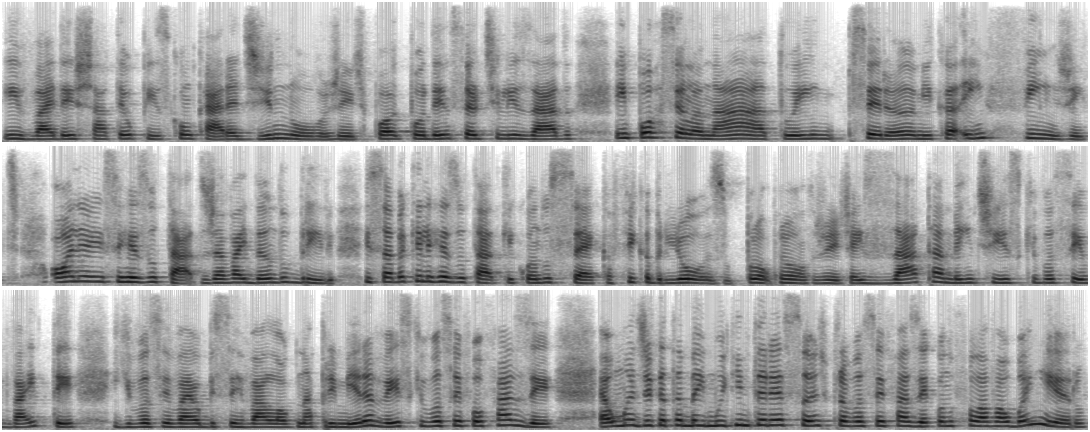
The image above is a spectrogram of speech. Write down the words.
e vai deixar teu piso com cara de novo, gente. Pode, podendo ser utilizado em porcelanato, em cerâmica, enfim, gente. Olha esse resultado, já vai dando brilho. E sabe aquele aquele resultado que quando seca fica brilhoso, pronto, gente, é exatamente isso que você vai ter e que você vai observar logo na primeira vez que você for fazer. É uma dica também muito interessante para você fazer quando for lavar o banheiro.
